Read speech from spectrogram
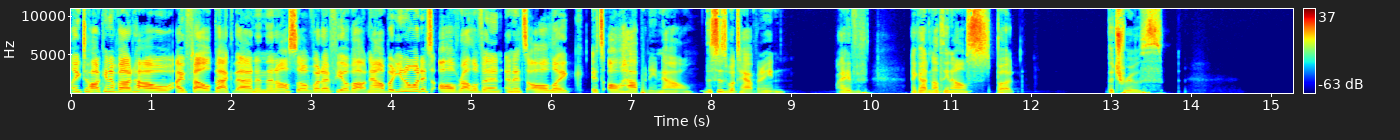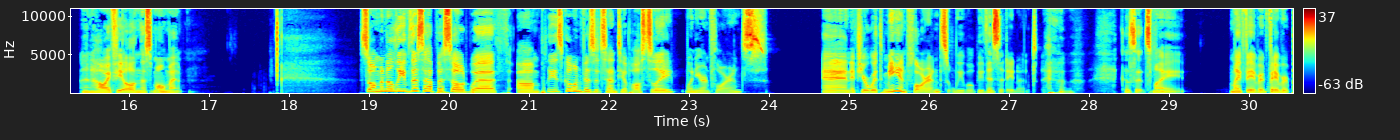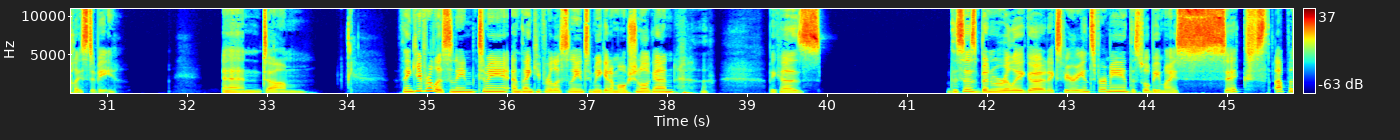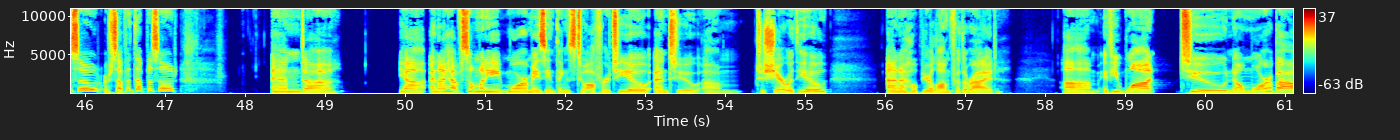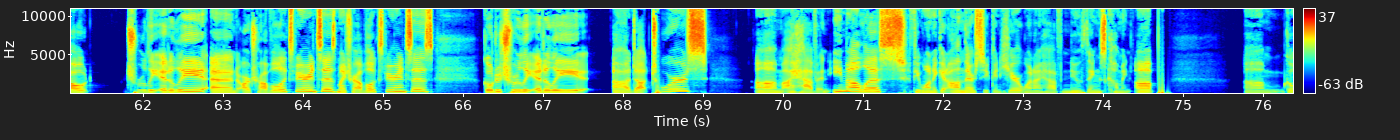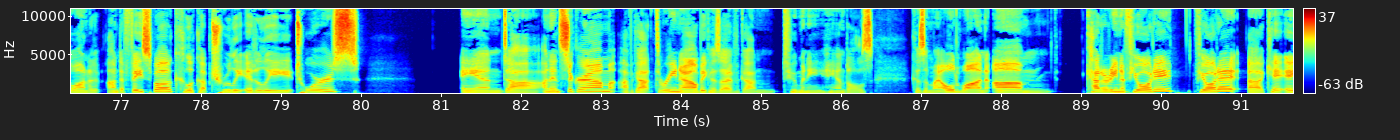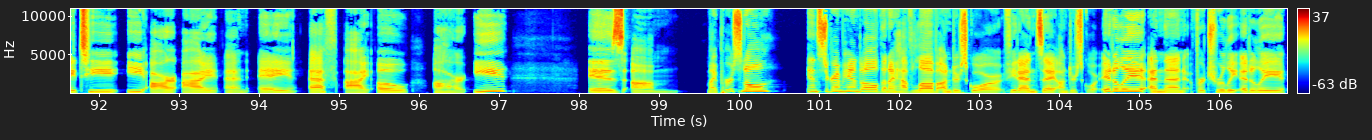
like talking about how I felt back then and then also what I feel about now. But you know what? It's all relevant and it's all like, it's all happening now. This is what's happening. I've, I got nothing else but the truth and how I feel in this moment. So I'm going to leave this episode with um, please go and visit Santi Apostoli when you're in Florence. And if you're with me in Florence, we will be visiting it because it's my my favorite, favorite place to be. And um, thank you for listening to me. And thank you for listening to me get emotional again because this has been a really good experience for me. This will be my sixth episode or seventh episode. And uh, yeah, and I have so many more amazing things to offer to you and to um, to share with you. And I hope you're along for the ride. Um, if you want to know more about Truly Italy and our travel experiences, my travel experiences, go to trulyitaly.tours. Uh, tours. Um, I have an email list if you want to get on there so you can hear when I have new things coming up. Um, go on onto Facebook, look up Truly Italy Tours. And uh, on Instagram, I've got three now because I've gotten too many handles because of my old one. Um, Katerina Fiore, Fiore, uh, K A T E R I N A F I O R E, is um, my personal Instagram handle. Then I have love underscore Firenze underscore Italy. And then for Truly Italy,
